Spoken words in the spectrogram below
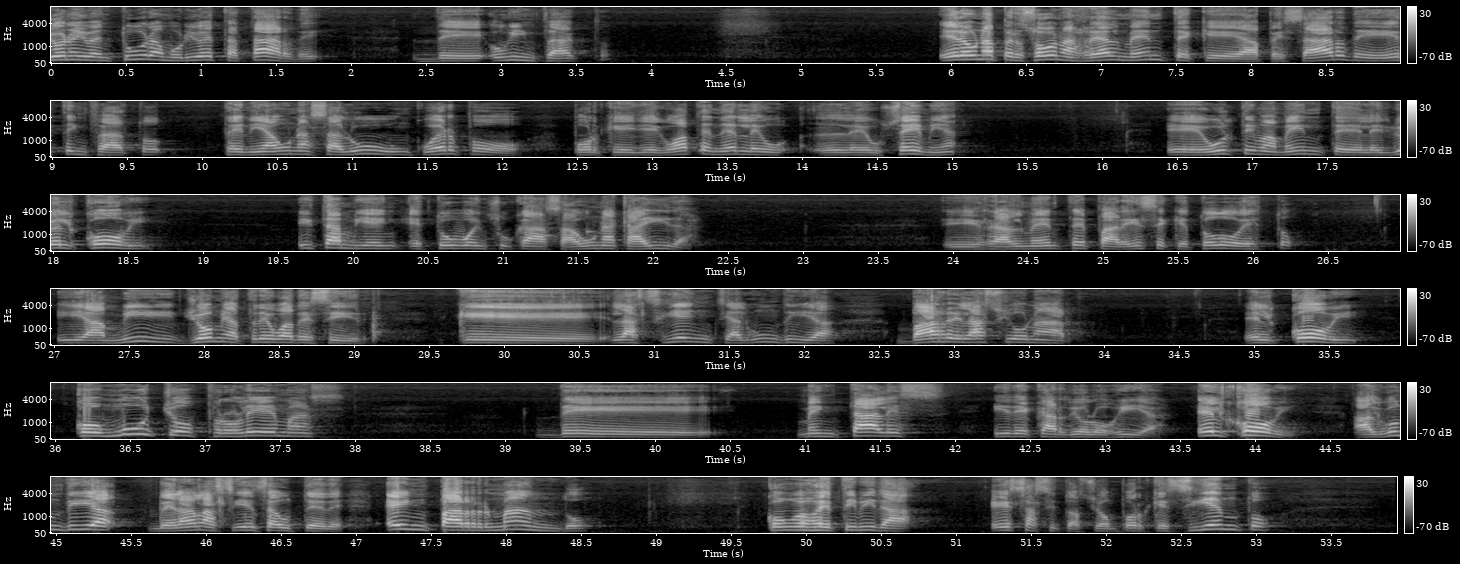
Johnny Ventura murió esta tarde de un impacto. Era una persona realmente que a pesar de este infarto tenía una salud, un cuerpo porque llegó a tener leucemia, eh, últimamente le dio el COVID y también estuvo en su casa una caída. Y realmente parece que todo esto, y a mí yo me atrevo a decir que la ciencia algún día va a relacionar el COVID con muchos problemas de mentales y de cardiología. El COVID, algún día verán la ciencia ustedes, emparmando con objetividad esa situación, porque siento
